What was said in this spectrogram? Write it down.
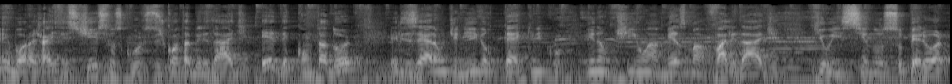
Embora já existissem os cursos de contabilidade e de contador, eles eram de nível técnico e não tinham a mesma validade que o ensino superior.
